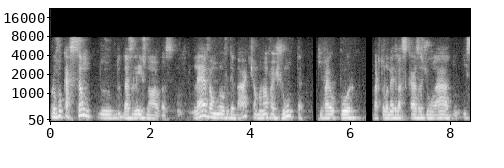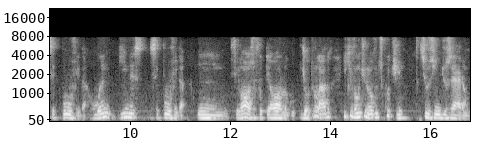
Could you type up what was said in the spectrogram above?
provocação do, do, das leis novas leva a um novo debate, a uma nova junta que vai opor Bartolomé de las Casas de um lado e Sepúlveda, Juan Guinness de Sepúlveda, um filósofo, teólogo de outro lado, e que vão de novo discutir se os índios eram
